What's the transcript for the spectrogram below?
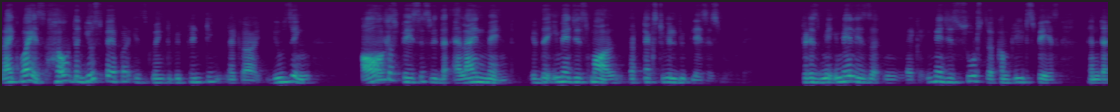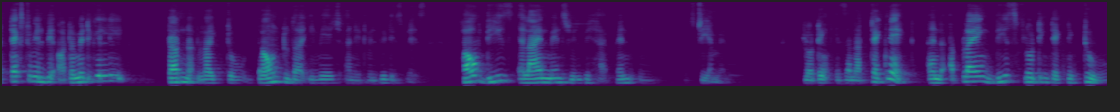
likewise how the newspaper is going to be printing like uh, using all the spaces with the alignment if the image is small the text will be places there. If it is email is uh, like image is suits the complete space then the text will be automatically turn like to down to the image and it will be displayed how these alignments will be happen in html floating is an, a technique and applying this floating technique to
